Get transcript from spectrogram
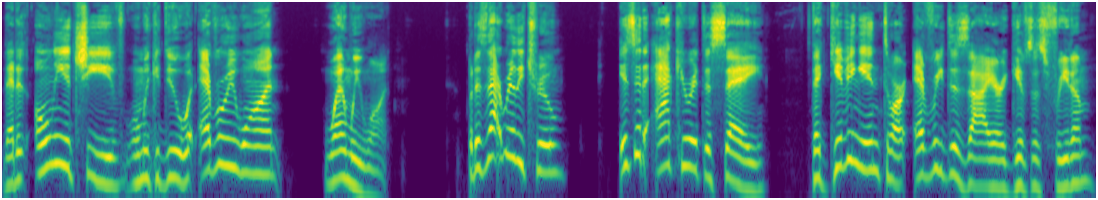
that is only achieved when we can do whatever we want when we want. But is that really true? Is it accurate to say that giving in to our every desire gives us freedom?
